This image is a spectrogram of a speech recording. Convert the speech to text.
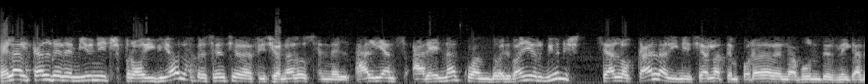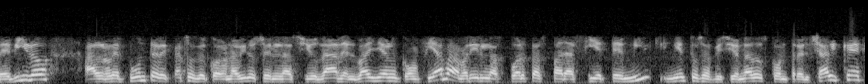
El alcalde de Múnich prohibió la presencia de aficionados en el Allianz Arena cuando el Bayern Múnich sea local al iniciar la temporada de la Bundesliga debido al repunte de casos de coronavirus en la ciudad. El Bayern confiaba abrir las puertas para 7.500 aficionados contra el Schalke,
